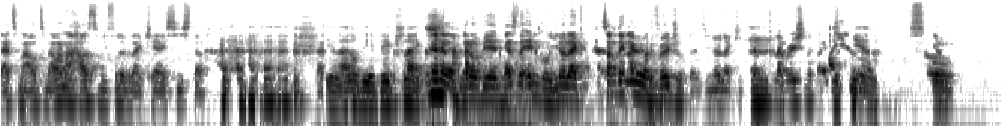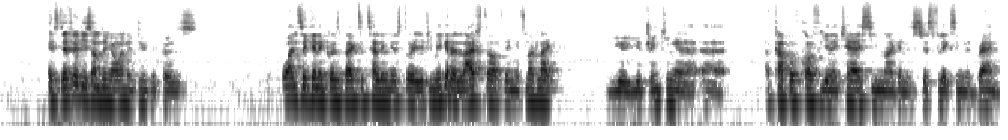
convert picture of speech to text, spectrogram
that's my ultimate. I want my house to be full of like KIC stuff. Yeah, that'll be a big flex. that'll be it. That's the end goal. You know, like something like what Virgil does. You know, like he has a Mm, collaboration with IKEA. Yep. So it's definitely something I want to do because once again, it goes back to telling your story. If you make it a lifestyle thing, it's not like you you're drinking a, a a cup of coffee in a KIC mug and it's just flexing the brand.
